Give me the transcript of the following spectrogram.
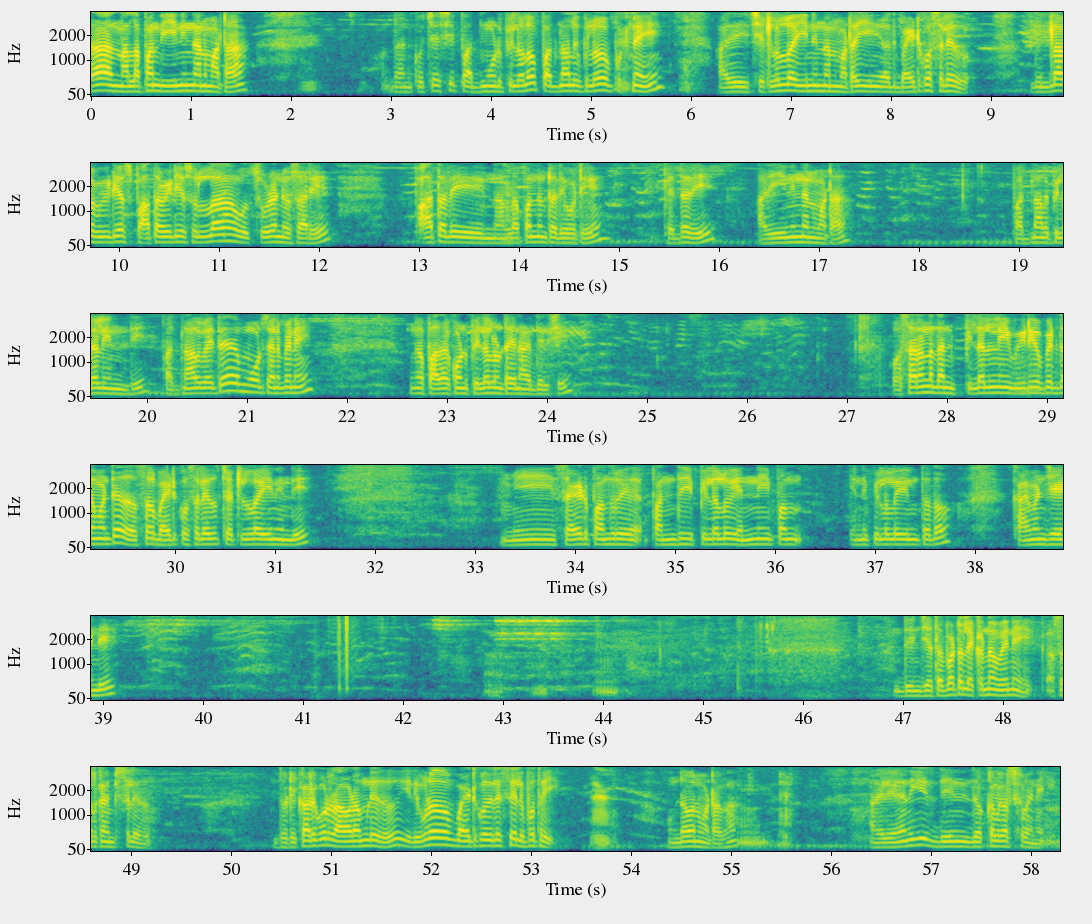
నల్లపంది ఈనిందనమాట. దానికి వచ్చేసి పదమూడు పిల్లలు పద్నాలుగు పిల్లలు పుట్టినాయి. అది చెట్లలో ఈనిందనమాట. ఈ- అది బయటకు వస్తలేదు దీంట్లో వీడియోస్ పాత వీడియోస్లో చూడండి ఒకసారి. పాతది నల్లపంది ఉంటుంది ఒకటి పెద్దది. అది ఈనిందనమాట. పద్నాలుగు పిల్లలు ఈనింది. పద్నాలుగు అయితే మూడు చనిపోయినాయి. ఇంకా పదకొండు పిల్లలు ఉంటాయి నాకు తెలిసి. ఒకసారన్నా దాని పిల్లల్ని వీడియో పెడదామంటే అది అసలు బయటకు వస్తలేదు చెట్లలో అయినింది. మీ సైడ్ పందులు పంది పిల్లలు ఎన్ని పం ఎన్ని పిల్లలు ఈనుతుందో కామెంట్ చేయండి. దీని జతబట్టలు ఎక్కడన్నా పోయినాయి అసలు కనిపిస్తలేదు. దొడికాడు కూడా రావడం లేదు ఇది కూడా బయటకు వదిలేస్తే వెళ్ళిపోతాయి. ఉండవన్నమాట అది లేనందుకు దీని దొక్కలు కరుచుకుపోయినాయి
